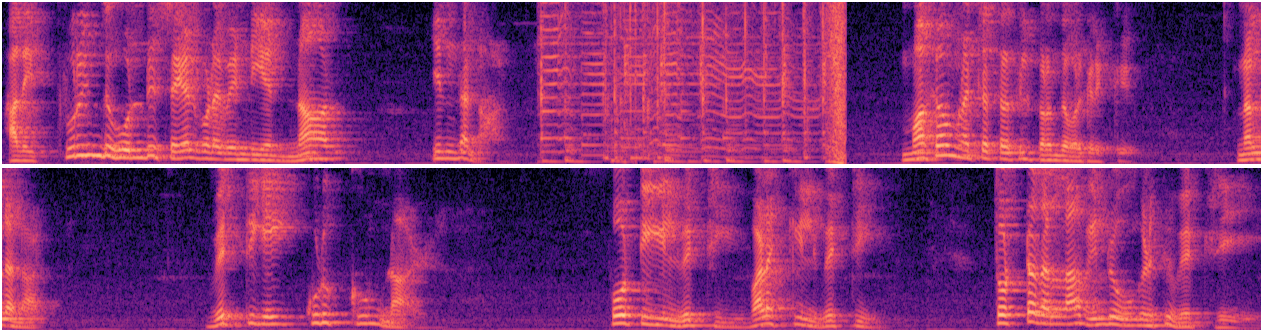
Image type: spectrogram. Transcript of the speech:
அதை புரிந்து கொண்டு செயல்பட வேண்டிய நாள் இந்த நாள். மகம் நட்சத்திரத்தில் பிறந்தவர்களுக்கு நல்ல நாள். வெற்றியை கொடுக்கும் நாள். போட்டியில் வெற்றி வழக்கில் வெற்றி தொட்டதெல்லாம் இன்று உங்களுக்கு வெற்றி.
